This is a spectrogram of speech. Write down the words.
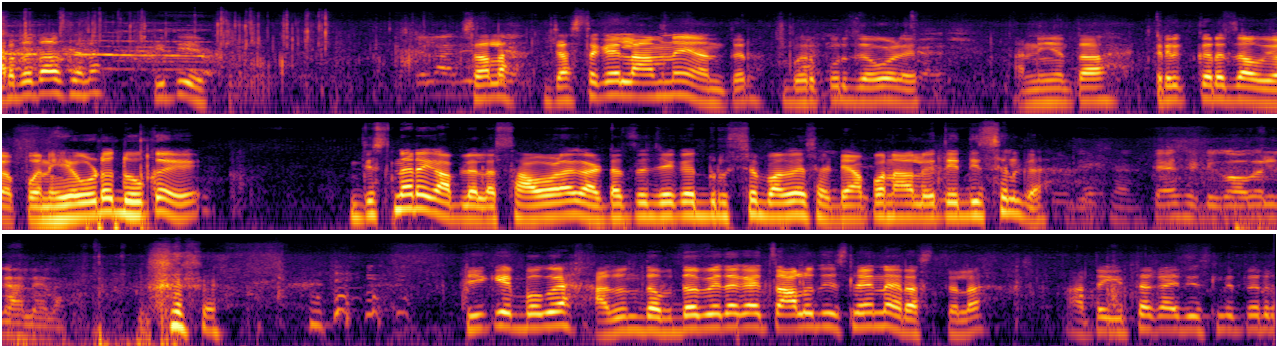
अर्धा तास आहे ना? किती आहे? चला जास्त काही लांब नाही अंतर. भरपूर जवळ आहे. आणि आता ट्रेक करत जाऊया आपण. एवढं धोकं आहे. दिसणार आहे का आपल्याला? सावळा घाटाचं जे काही दृश्य बघायसाठी आपण आलोय ते दिसेल का? त्यासाठी गॉगल घालायला. ठीक आहे बघूया. अजून धबधबे तर काही चालू दिसले नाही रस्त्याला. आता इथं काय दिसले तर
